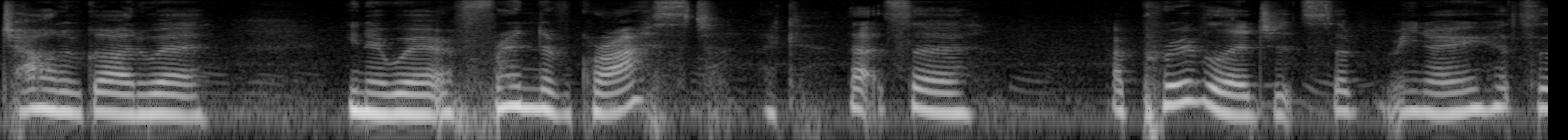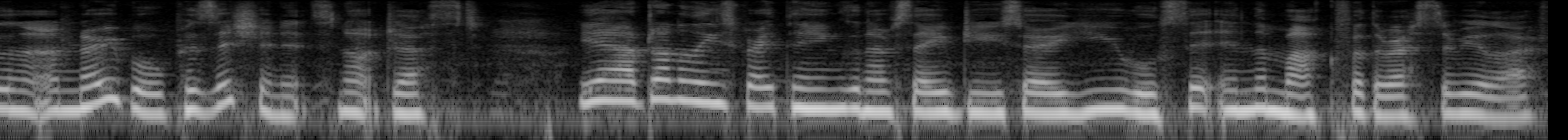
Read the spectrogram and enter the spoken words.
child of God. We're, you know, we're a friend of Christ. Like that's a, a privilege. It's a, you know, it's a, a noble position. It's not just, yeah, I've done all these great things and I've saved you, so you will sit in the muck for the rest of your life.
